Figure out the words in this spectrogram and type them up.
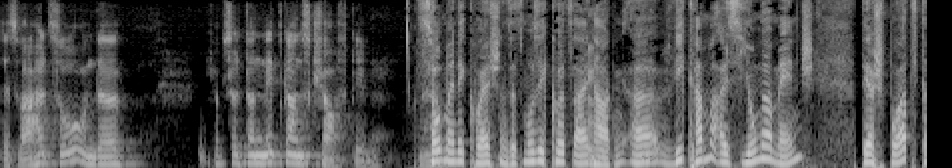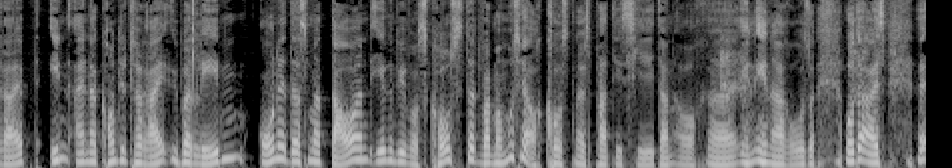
das war halt so und äh, ich habe es halt dann nicht ganz geschafft eben. So many questions. Jetzt muss ich kurz einhaken. Äh, wie kann man als junger Mensch, der Sport treibt, in einer Konditorei überleben, ohne dass man dauernd irgendwie was kostet? Weil man muss ja auch kosten als Patissier dann auch äh, in, in Arosa. Oder als, äh,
